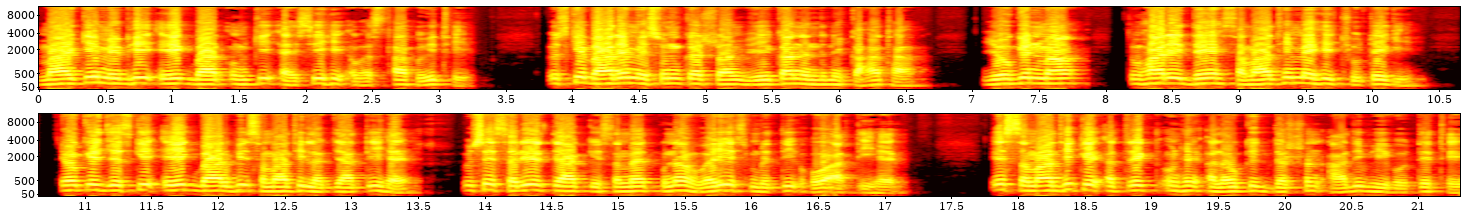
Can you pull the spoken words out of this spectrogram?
मायके में भी एक बार उनकी ऐसी ही अवस्था हुई थी। उसके बारे में सुनकर स्वामी विवेकानंद ने कहा था, योगिन माँ, तुम्हारी देह समाधि में ही छूटेगी, क्योंकि जिसकी एक बार भी समाधि लग जाती है, उसे शरीर त्याग के समय पुनः वही स्मृति हो आती है। इस समाधि के अतिरिक्त उन्हें अलौकिक दर्शन आदि भी होते थे।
